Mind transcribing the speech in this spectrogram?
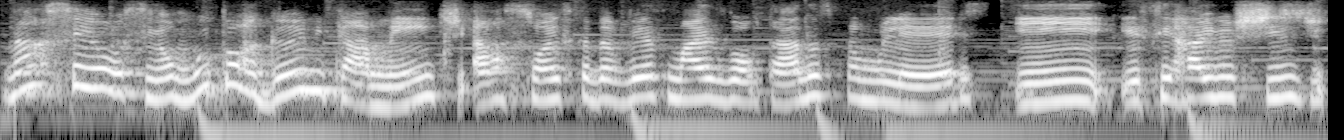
nasceu assim, muito organicamente ações cada vez mais voltadas para mulheres e esse raio-x de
